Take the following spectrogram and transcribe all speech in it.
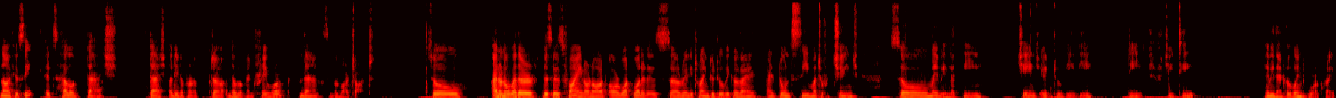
Now if you see it's hello dash dash a data product uh, development framework then a simple bar chart. So I don't know whether this is fine or not or what what it is uh, really trying to do because I I don't see much of a change. So maybe let me change it to BB DFGT maybe that will going to work right?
